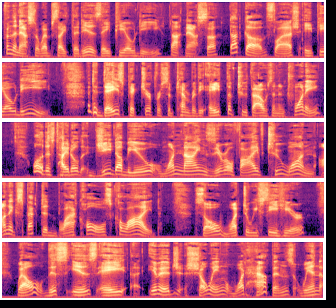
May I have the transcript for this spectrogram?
from the NASA website that is apod.nasa.gov apod. And today's picture for September the 8th of 2020. Well, it is titled GW 190521 unexpected black holes collide. So what do we see here? Well, this is a uh, image showing what happens when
